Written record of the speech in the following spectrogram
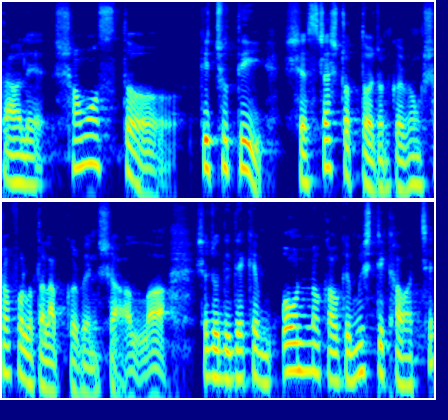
তাহলে সমস্ত কিছুতেই সে শ্রেষ্ঠত্ব অর্জন করবে এবং সফলতা লাভ করবে ইনশাআল্লাহ। সে যদি দেখে অন্য কাউকে মিষ্টি খাওয়াচ্ছে,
